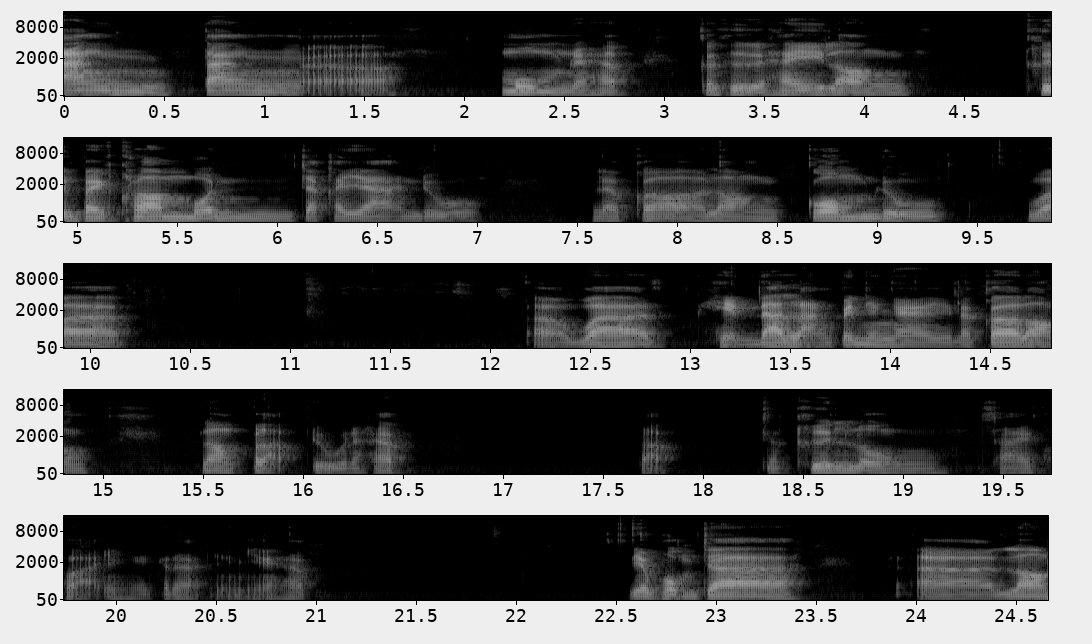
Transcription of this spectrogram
ตั้งตั้งมุมนะครับ ก็คือให้ลองขึ้นไปคล่อมบนจักรยานดู แล้วก็ลองก้มดูว่าว่าเห็นด้านหลังเป็นยังไง แล้วก็ลองลองปรับดูนะครับ ปรับจะขึ้นลงซ้ายขวายังไงก็ได้อย่างเงี้ยครับ เดี๋ยวผมจะอลอง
